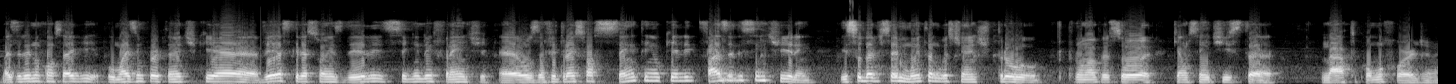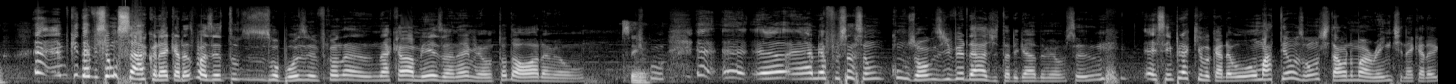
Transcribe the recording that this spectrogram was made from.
mas ele não consegue o mais importante que é ver as criações dele seguindo em frente. É, os anfitriões só sentem o que ele faz eles sentirem. Isso deve ser muito angustiante pro, pra uma pessoa que é um cientista nato como o Ford, né? É, é porque deve ser um saco, né, cara? Fazer todos os robôs ficam na, naquela mesa, né, meu? Toda hora, meu. Sim. Tipo, é, é, é, a minha frustração com jogos de verdade, tá ligado, meu? Você, é sempre aquilo, cara. O, o Matheus ontem tava numa rant, né, cara?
